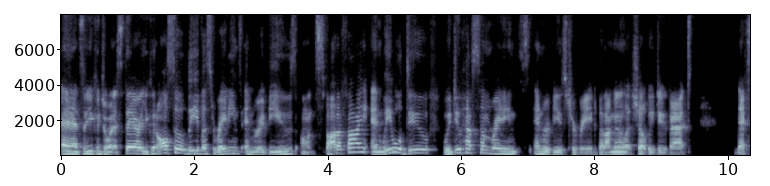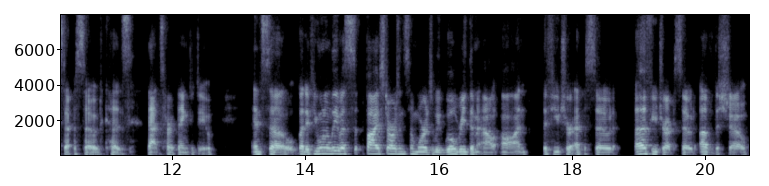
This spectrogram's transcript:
And so you can join us there. You can also leave us ratings and reviews on Spotify. And we will do, we do have some ratings and reviews to read, but I'm going to let Shelby do that next episode because that's her thing to do. And so, but if you want to leave us five stars and some words, we will read them out on the future episode, a future episode of the show.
